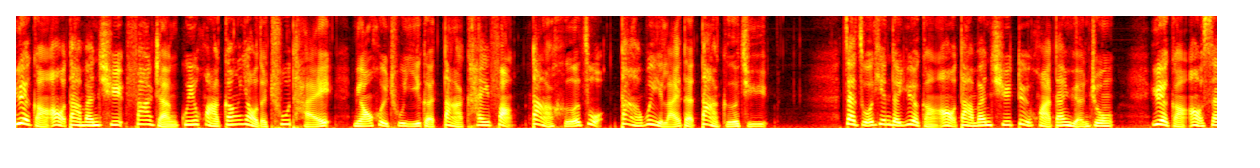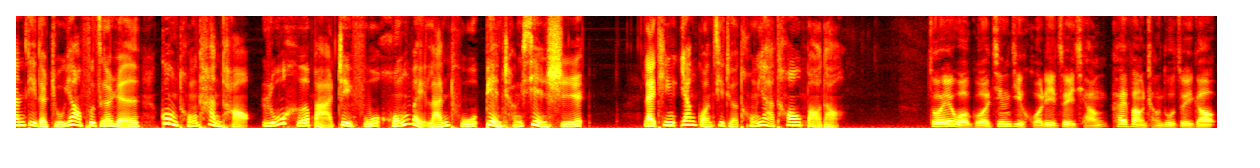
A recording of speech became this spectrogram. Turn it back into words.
粤港澳大湾区发展规划纲要的出台，描绘出一个大开放、大合作、大未来的大格局。在昨天的粤港澳大湾区对话单元中，粤港澳三地的主要负责人共同探讨如何把这幅宏伟蓝图变成现实。来听央广记者童亚涛报道。作为我国经济活力最强、开放程度最高、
